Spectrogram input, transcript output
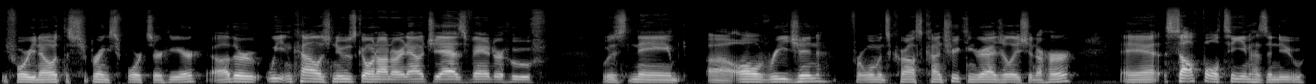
before you know it, the spring sports are here. Other Wheaton College news going on right now. Jazz Vanderhoof was named uh, All Region for women's cross country. Congratulations to her. And softball team has a new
